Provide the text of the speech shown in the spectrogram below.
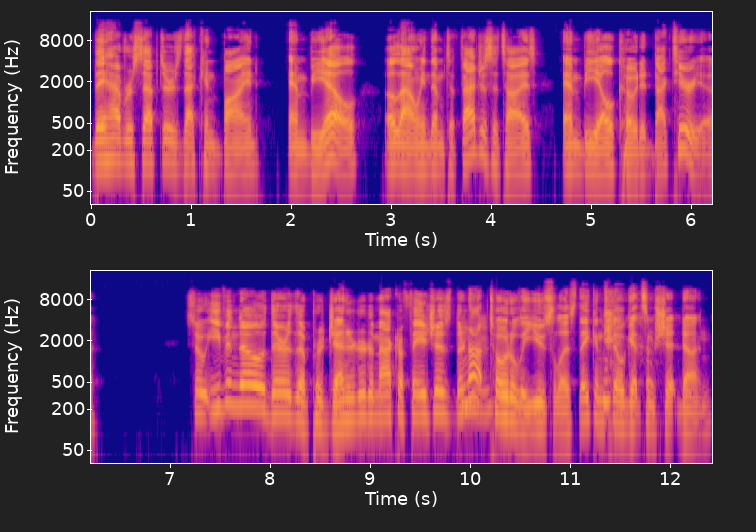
they have receptors that can bind MBL, allowing them to phagocytize MBL coated bacteria. So even though they're the progenitor to macrophages, they're not Mhm. totally useless. They can still get some shit done.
